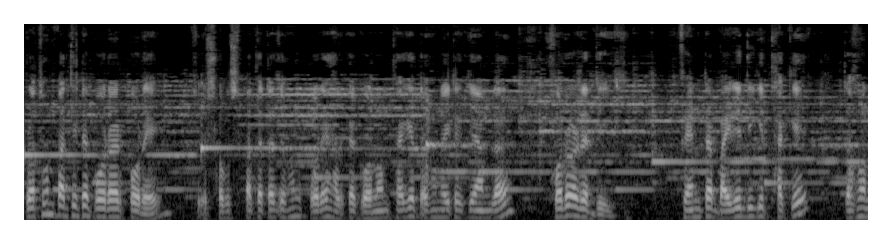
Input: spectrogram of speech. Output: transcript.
প্রথম পাতিটা পড়ার পরে, সবুজ পাতাটা যখন পরে হালকা গরম থাকে, তখন এটাকে আমরা ফরওয়ার্ডে দিই। ফ্যানটা বাইরের দিকে থাকে তখন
